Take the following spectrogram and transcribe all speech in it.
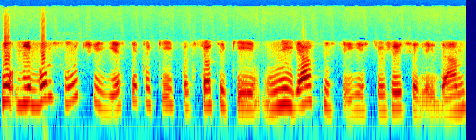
Ну, в любом случае, если какие-то все-таки неясности есть у жителей, да,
